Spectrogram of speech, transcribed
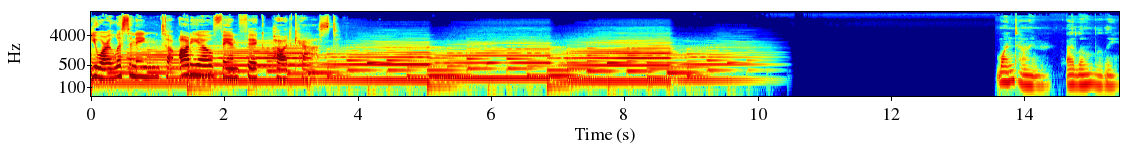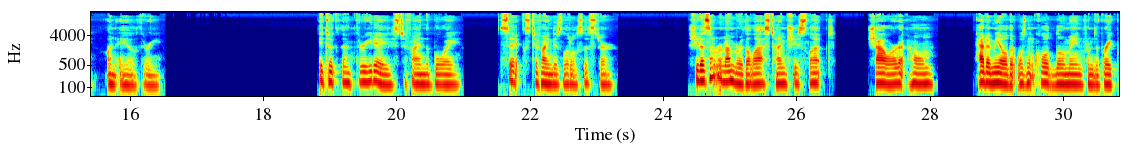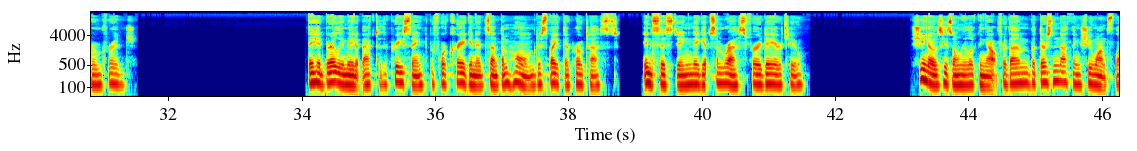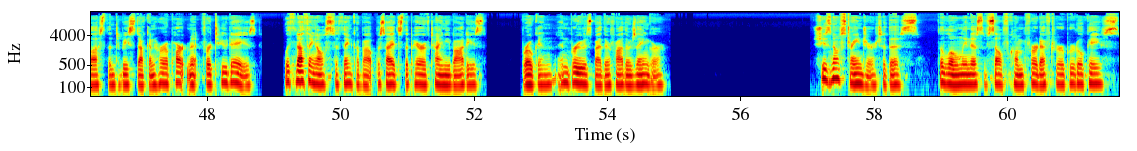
You are listening to Audio Fanfic Podcast. One Time by Lone Lily on AO3. It took them three days to find the boy, six to find his little sister. She doesn't remember the last time she slept, showered at home, had a meal that wasn't cold lo mein from the break room fridge. They had barely made it back to the precinct before Cragen had sent them home despite their protests, insisting they get some rest for a day or two. She knows he's only looking out for them, but there's nothing she wants less than to be stuck in her apartment for two days with nothing else to think about besides the pair of tiny bodies, broken and bruised by their father's anger. She's no stranger to this, the loneliness of self comfort after a brutal case.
